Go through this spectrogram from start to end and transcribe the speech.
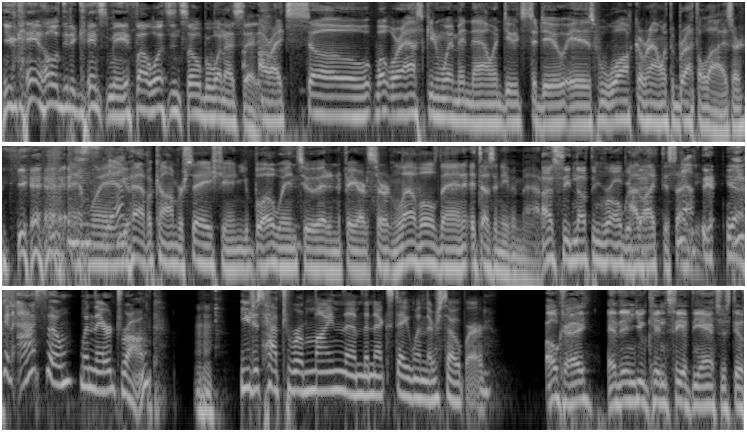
you can't hold it against me if I wasn't sober when I said it. All right. So, what we're asking women now and dudes to do is walk around with a breathalyzer. Yeah. And when Yeah. you have a conversation, you blow into it, and if you're at a certain level, then it doesn't even matter. I see nothing wrong with I that. I like this No. idea. Yes. You can ask them when they're drunk. Mm-hmm. You just have to remind them the next day when they're sober. Okay, and then you can see if the answer still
